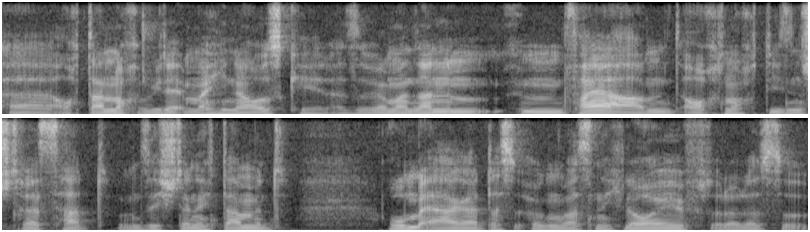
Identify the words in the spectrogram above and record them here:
äh, auch dann noch wieder immer hinausgeht. Also wenn man dann im, im, Feierabend auch noch diesen Stress hat und sich ständig damit rumärgert, dass irgendwas nicht läuft oder das so,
